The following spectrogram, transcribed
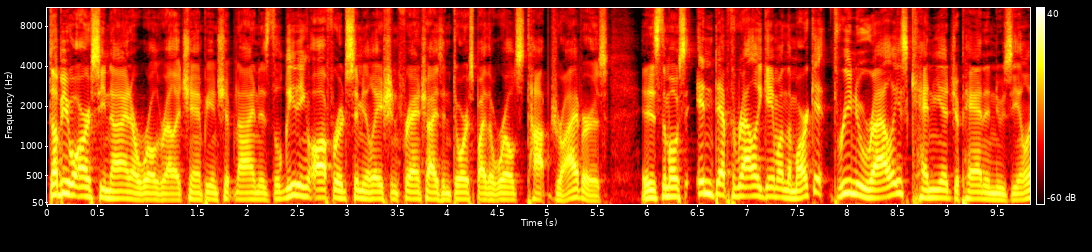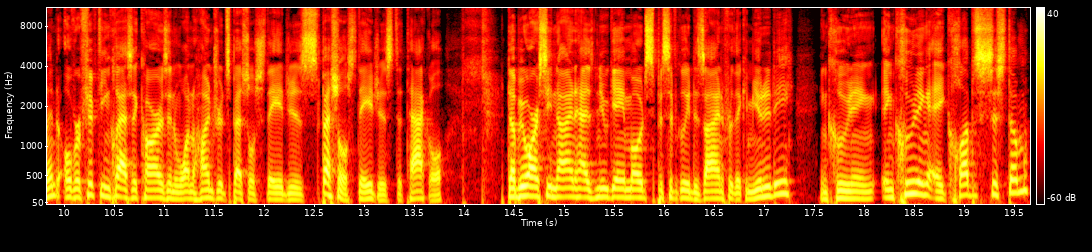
WRC9 or World Rally Championship 9 is the leading off road simulation franchise endorsed by the world's top drivers. It is the most in depth rally game on the market. Three new rallies Kenya, Japan, and New Zealand. Over 15 classic cars and 100 special stages, special stages to tackle. WRC9 has new game modes specifically designed for the community, including including a club system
